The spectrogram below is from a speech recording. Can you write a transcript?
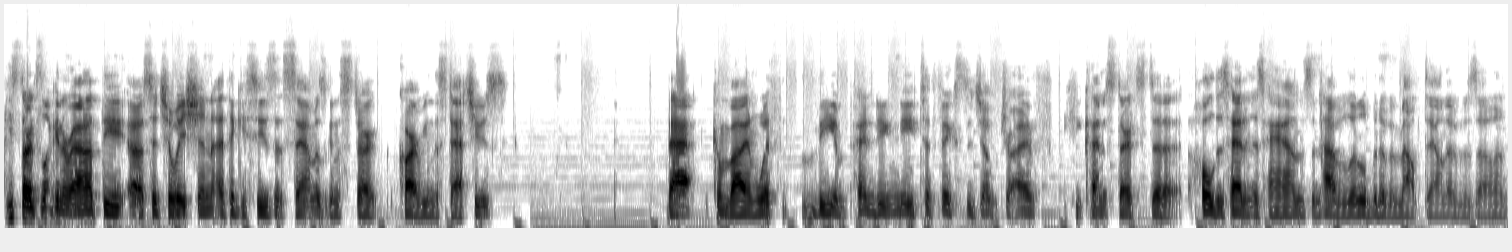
he starts looking around at the uh, situation. I think he sees that Sam is going to start carving the statues. That combined with the impending need to fix the jump drive, he kind of starts to hold his head in his hands and have a little bit of a meltdown of his own.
